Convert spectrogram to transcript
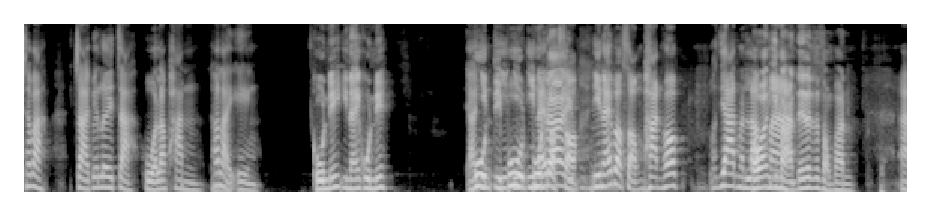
ใช่ป่ะจ่ายไปเลยจ้ะหัวละพันเท่าไหร่เองคุณนี่อีไนท์คุณนี่อะ พูดอีดิอีพูดอีพูดไนท์บอกได้สองอีไนท์บอกสองพันเพราะญาติมันเพรับราะว่ามาอีหมาดได้ตั้งสองพันอะ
